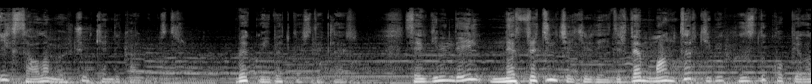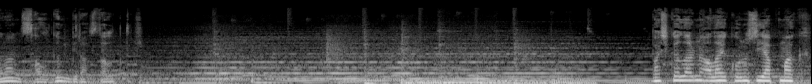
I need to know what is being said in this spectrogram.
İlk sağlam ölçü kendi kalbimizdir. Ve gıybet köstekler. Sevginin değil nefretin çekirdeğidir ve mantar gibi hızlı kopyalanan salgın bir hastalıktır. Başkalarını alay konusu yapmak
